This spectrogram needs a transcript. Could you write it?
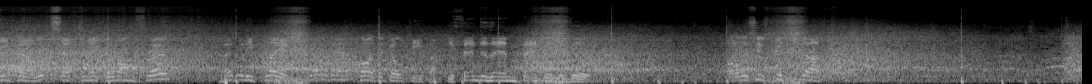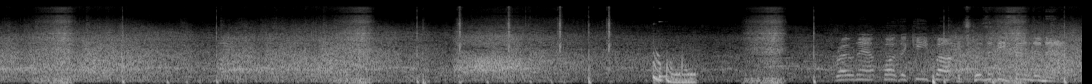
Keeper looks set to make a long throw. Will he? Thrown out by the goalkeeper. Defender then back on the ball. Oh, this is good stuff. Thrown out by the keeper. It's with the defender now.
